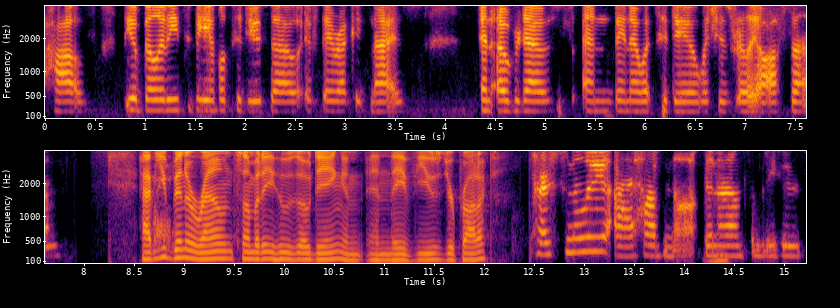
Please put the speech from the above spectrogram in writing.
have the ability to be able to do so if they recognize an overdose and they know what to do, which is really awesome. Have you been around somebody who's ODing and, and they've used your product? Personally, I have not been mm-hmm. around somebody who's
